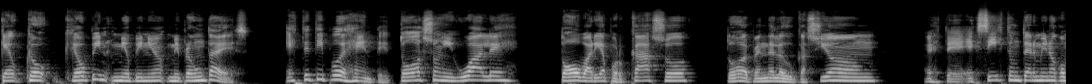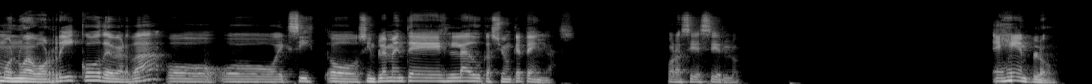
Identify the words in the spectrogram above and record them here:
¿qué, qué, qué mi opinión, mi pregunta es, este tipo de gente, ¿todos son iguales? ¿Todo varía por caso? ¿Todo depende de la educación? Este, ¿Existe un término como nuevo rico de verdad? ¿O, o, ¿O simplemente es la educación que tengas? Por así decirlo. Ejemplo.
